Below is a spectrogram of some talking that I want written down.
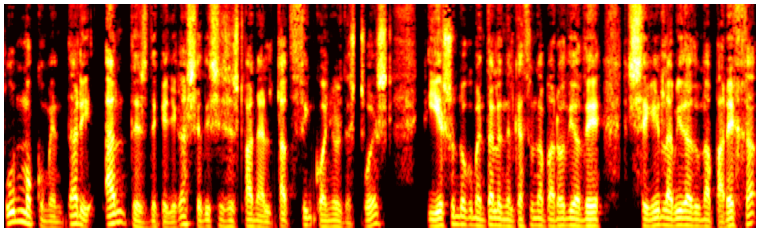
un documentary antes de que llegase This is Spain al TAD cinco años después, y es un documental en el que hace una parodia de seguir la vida de una pareja,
